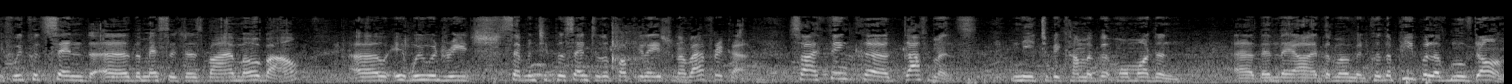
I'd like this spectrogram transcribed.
if we could send uh, the messages via mobile, uh, it, we would reach 70% of the population of Africa. So I think uh, governments need to become a bit more modern uh, than they are at the moment because the people have moved on.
